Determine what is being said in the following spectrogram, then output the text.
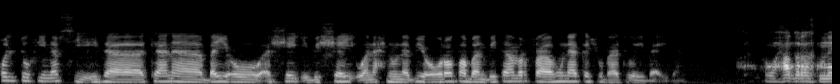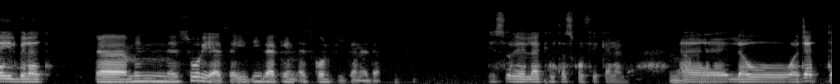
قلت في نفسي إذا كان بيع الشيء بالشيء ونحن نبيع رطبا بتمر فهناك شبهة ربا إذا هو حضرتك من أي البلاد؟ من سوريا سيدي لكن أسكن في كندا في سوريا لكن تسكن في كندا نعم. آه لو وجدت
